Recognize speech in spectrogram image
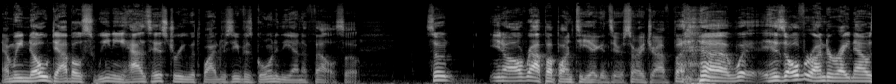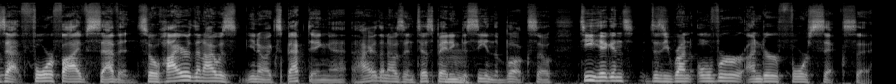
And we know Dabo Swinney has history with wide receivers going to the NFL. So, so you know, I'll wrap up on Tee Higgins here. Sorry, Trav, but uh, his over under right now is at four five seven, so higher than I was, you know, expecting, uh, higher than I was anticipating mm. to see in the book. So Tee Higgins, does he run over or under four six? Say.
